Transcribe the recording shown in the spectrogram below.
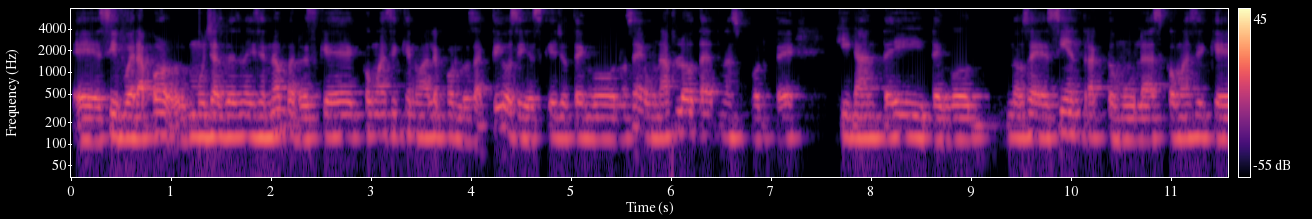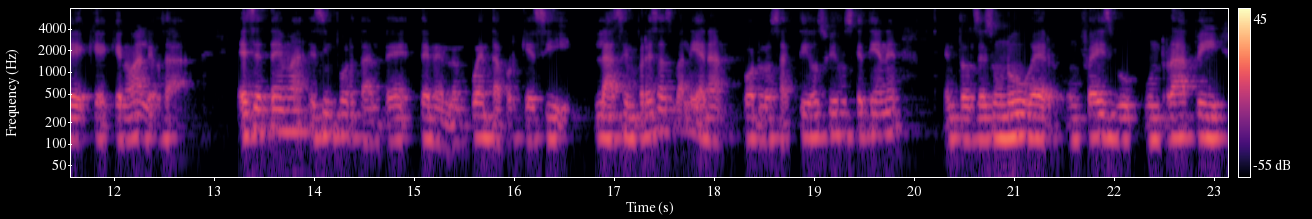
Eh, si fuera por, muchas veces me dicen, no, pero es que, ¿cómo así que no vale por los activos? Si es que yo tengo, no sé, una flota de transporte gigante y tengo, no sé, 100 tractomulas, ¿cómo así que, que, que no vale? O sea, ese tema es importante tenerlo en cuenta porque si las empresas valieran por los activos fijos que tienen, entonces un Uber, un Facebook, un Rappi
